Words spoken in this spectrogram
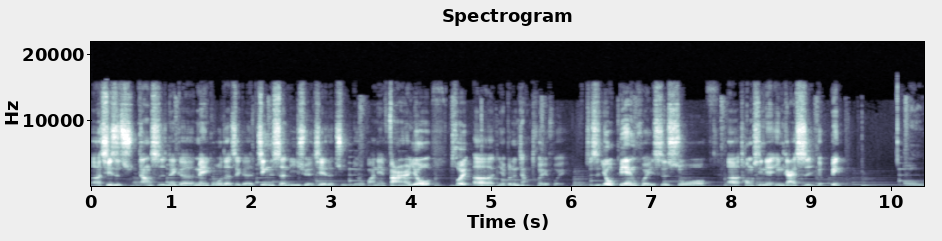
呃，其实当时那个美国的这个精神医学界的主流观念反而又退呃也不能讲退回，就是又变回是说呃同性恋应该是一个病哦。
